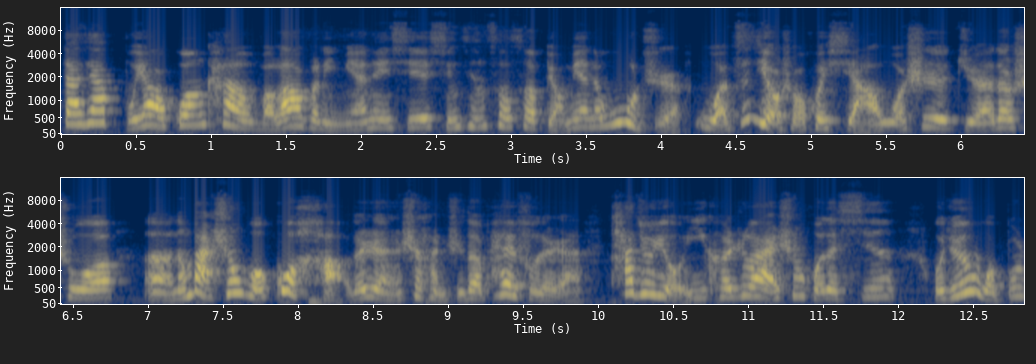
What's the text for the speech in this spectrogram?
大家不要光看 vlog 里面那些形形色色表面的物质，我自己有时候会想，我是觉得说，呃，能把生活过好的人是很值得佩服的人，他就有一颗热爱生活的心。我觉得我不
